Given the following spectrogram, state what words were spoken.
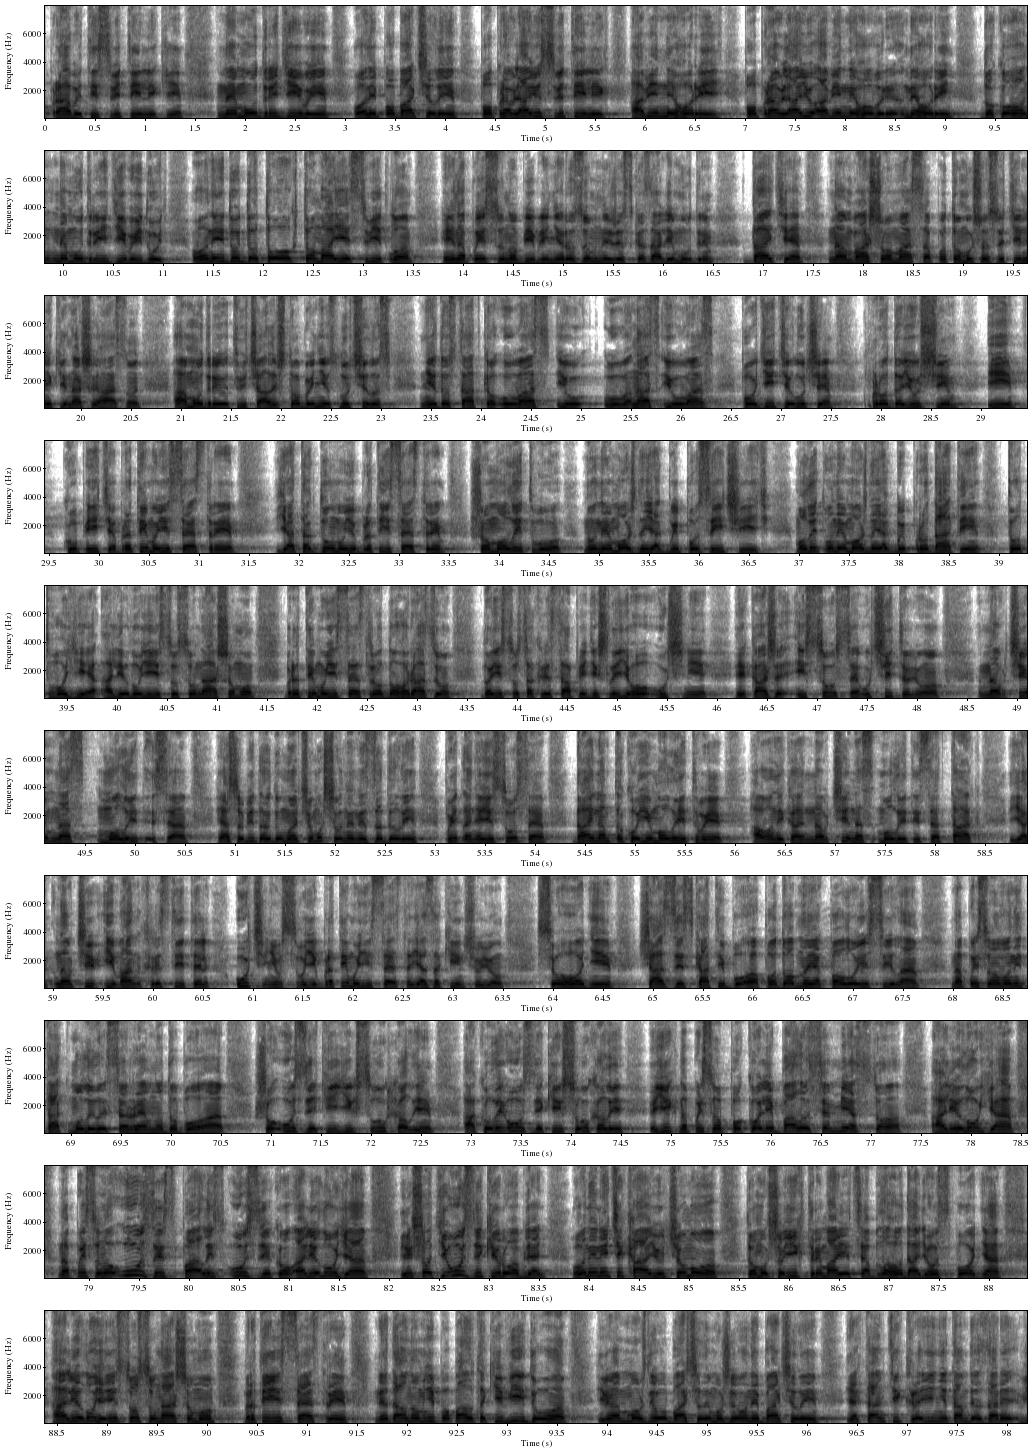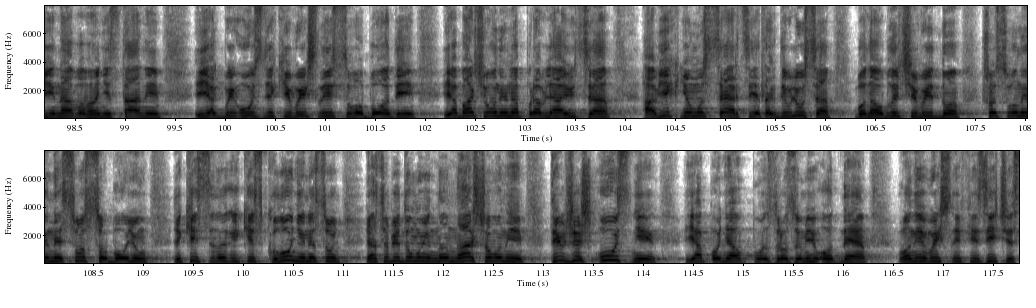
світильники. Немудрі діви, вони побачили, поправляю світильник, а він не горить. Поправляю, а він не, говори, не горить. До кого немудрі діви йдуть? Вони йдуть до того, хто має світло. І написано в Біблії, нерозумні же сказали мудрим, дайте нам вашого маса, тому що світильники наші гаснуть. А мудрі відповідали, що би ні случилось, недостатка у вас і у, у нас і у вас. Пойдіть лучше к продающим і купіть. Брати мої сестри, я так думаю, брати і сестри, що молитву ну не можна якби позичити, молитву не можна якби продати, то твоє. Алілуя Ісусу нашому. Брати мої сестри, одного разу до Ісуса Христа підійшли Його учні і каже, Ісусе, учителю, навчив нас молитися. Я собі так думаю, чому ж вони не задали питання Ісусе, дай нам такої молитви. А вони кажуть, навчи нас молитися так, як навчив Іван Хреститель учнів своїх. Брати мої сестри, я закінчую. Сьогодні час зіскати Бога, подобно як Павло і Сила. Написано, вони так молилися ревно до Бога, що узники їх слухали. А коли узники слухали, їх написано, поколібалося місто. Алілуя. Написано, узи спали з узником. Алілуя. І що ті узники роблять? Вони не тікають. Чому? Тому що їх тримає ця благодать Господня. Алілуя Ісусу нашому, брати і сестри. Недавно мені попало таке відео, і ви, можливо, бачили, можливо, не бачили, як там в тій країні, там, де зараз війна в Афганістані, і якби узники вийшли із свободи. Я бачу, вони направляються, а в їхньому серці, я так дивлюся, бо на обличчі видно, щось вони несуть з собою, якісь, якісь клуні несуть. Я собі думаю, ну нащо вони? Ти вже ж узні. Я поняв, зрозумів одне. Вони вийшли фізично,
